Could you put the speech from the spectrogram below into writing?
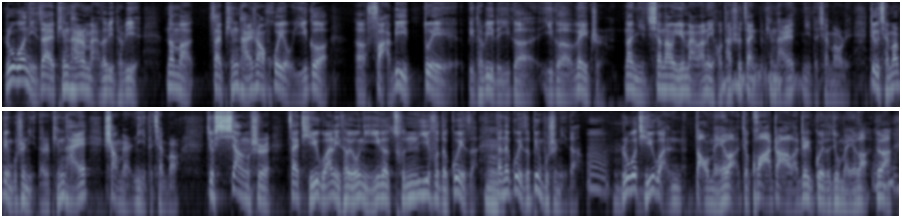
如果你在平台上买了比特币，那么在平台上会有一个呃法币对比特币的一个一个位置。那你相当于买完了以后，它是在你的平台、你的钱包里。这个钱包并不是你的，是平台上面你的钱包，就像是在体育馆里头有你一个存衣服的柜子，嗯但那柜子并不是你的。嗯，如果体育馆倒霉了，就咵炸了，这个柜子就没了，对吧？嗯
